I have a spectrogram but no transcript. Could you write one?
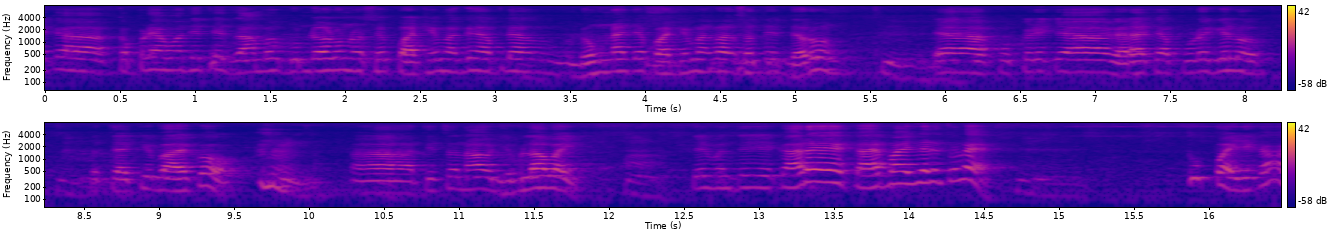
एका कपड्यामध्ये ते जांभ गुंडाळून असं पाठीमागे आपल्या ढुंगणाच्या पाठीमागे असं ते धरून त्या कुकडीच्या घराच्या पुढे गेलो. तर त्याची बायको तिचं नाव झिबलाबाई. हां. ते म्हणते का रे काय पाहिजे रे तुला. तूप पाहिजे का.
